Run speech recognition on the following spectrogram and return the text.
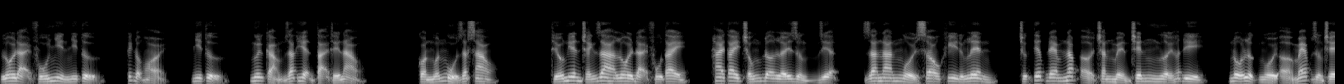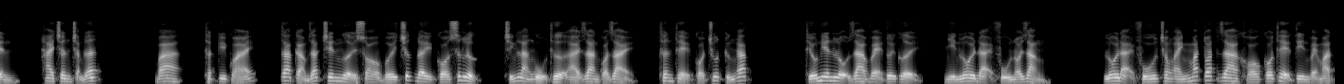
Lôi đại phú nhìn nhi tử, kích động hỏi, nhi tử, ngươi cảm giác hiện tại thế nào? Còn muốn ngủ rất sao? Thiếu niên tránh ra lôi đại phú tay, hai tay chống đỡ lấy rừng diện, gian nan ngồi sau khi đứng lên, trực tiếp đem nắp ở chăn mền trên người hất đi, nỗ lực ngồi ở mép giường trên, hai chân chạm đất. Ba, thật kỳ quái, ta cảm giác trên người so với trước đây có sức lực, chính là ngủ thừa hài gian quá dài thân thể có chút cứng ngắc. Thiếu niên lộ ra vẻ tươi cười, nhìn lôi đại phú nói rằng, lôi đại phú trong ánh mắt toát ra khó có thể tin vẻ mặt,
